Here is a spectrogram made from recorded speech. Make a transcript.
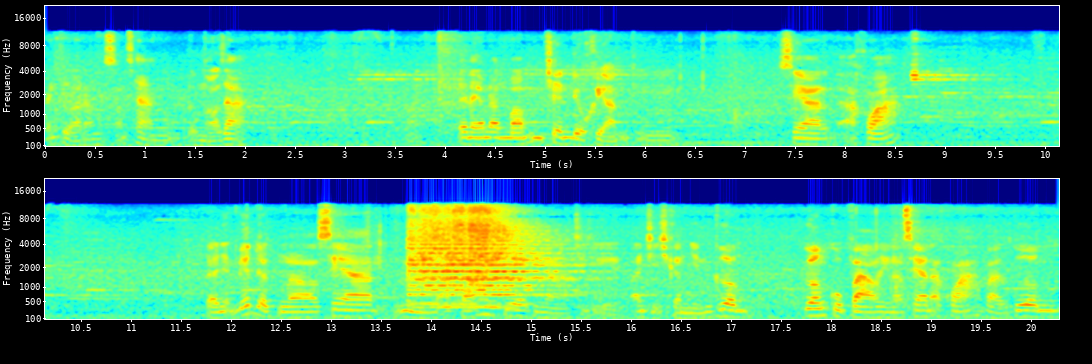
cánh cửa đang sẵn sàng được mở ra. Đây là em đang bấm trên điều khiển thì xe đã khóa. Để nhận biết được ờ, xe mình đã khóa hay chưa thì là chỉ anh chị chỉ cần nhìn gương gương cụp vào thì là xe đã khóa và gương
